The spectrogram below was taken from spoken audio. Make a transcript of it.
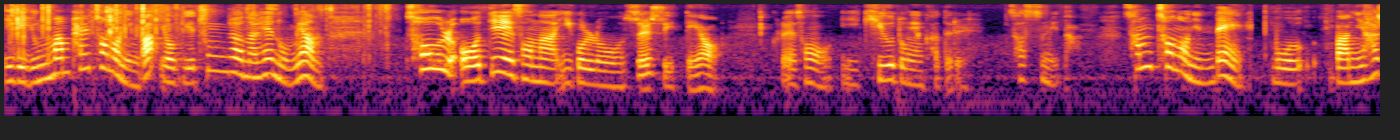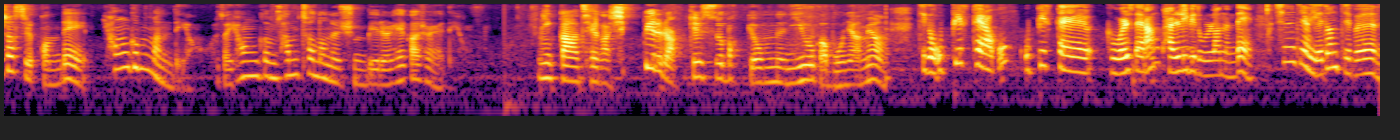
이게 68,000원인가? 여기에 충전을 해놓으면 서울 어디에서나 이걸로 쓸 수 있대요. 그래서 이 기후동행 카드를 샀습니다. 3,000원인데 뭐 많이 하셨을 건데 현금만 돼요. 그래서 현금 3,000원을 준비를 해 가셔야 돼요. 그러니까 제가 식비를 아낄 수밖에 없는 이유가 뭐냐면 지금 오피스텔하고 오피스텔 그 월세랑 관리비도 올랐는데 심지어 예전 집은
